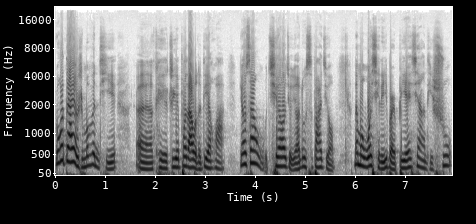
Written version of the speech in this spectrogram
如果大家有什么问题，呃，可以直接拨打我的电话幺三五七幺九幺六四八九。那么我写了一本鼻炎腺样体书，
